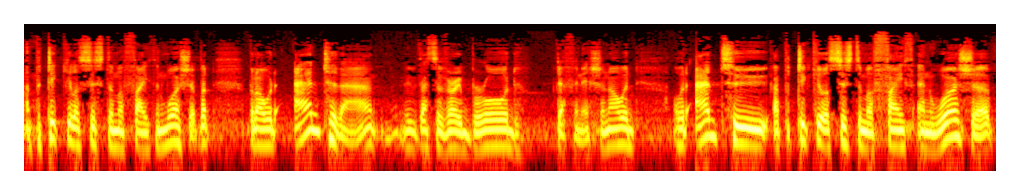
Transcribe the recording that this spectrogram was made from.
A particular system of faith and worship. But, but I would add to that, that's a very broad definition, I would, I would add to a particular system of faith and worship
